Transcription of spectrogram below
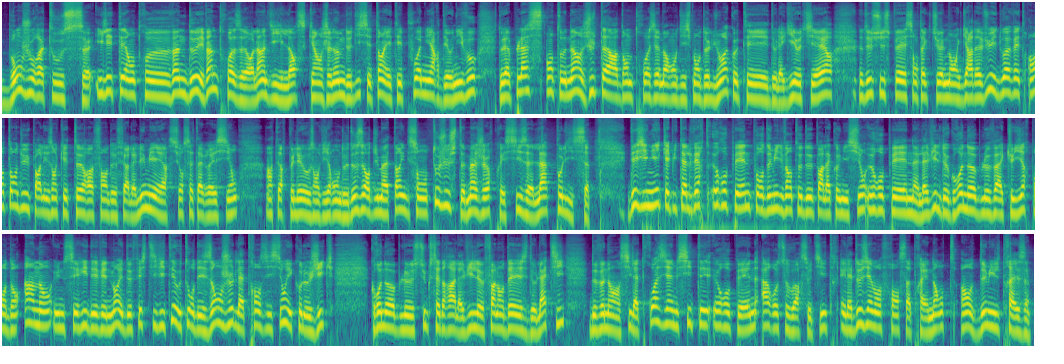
Bonjour à tous. Il était entre 22 et 23 heures lundi lorsqu'un jeune homme de 17 ans a été poignardé au niveau de la place Antonin Jutard dans le 3e arrondissement de Lyon à côté de la Guillotière. Deux suspects sont actuellement en garde à vue et doivent être entendus par les enquêteurs afin de faire la lumière sur cette agression. Interpellés aux environs de 2 heures du matin, ils sont tout juste majeurs, précise la police. Désigné capitale verte européenne pour 2022 par la Commission européenne, la ville de Gros Grenoble va accueillir pendant un an une série d'événements et de festivités autour des enjeux de la transition écologique. Grenoble succédera à la ville finlandaise de Lahti, devenant ainsi la troisième cité européenne à recevoir ce titre et la deuxième en France après Nantes en 2013.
